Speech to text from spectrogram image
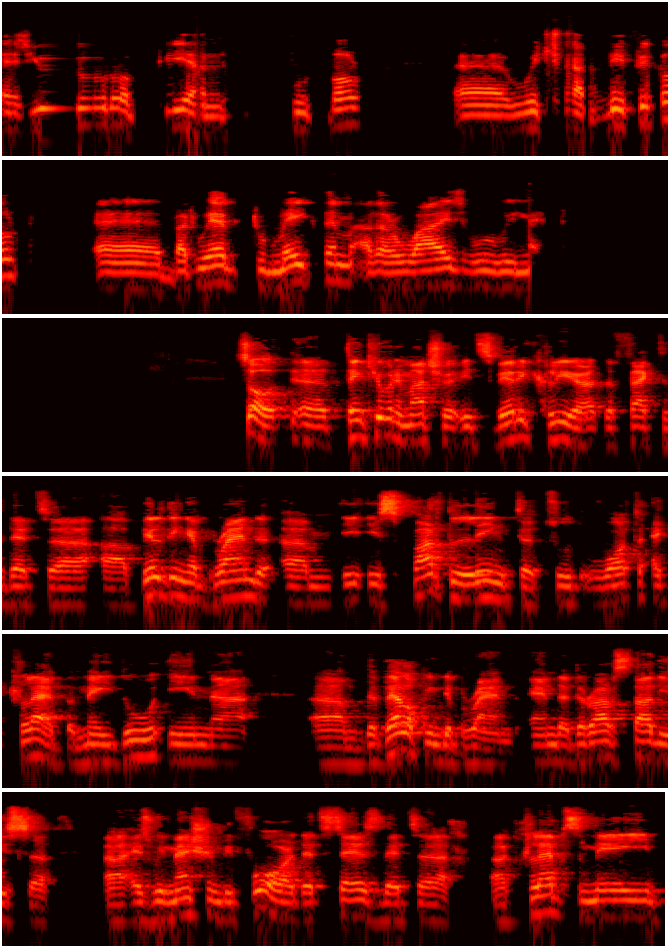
as European football, uh, which are difficult, uh, but we have to make them. Otherwise, we will so uh, thank you very much. It's very clear the fact that uh, uh, building a brand um, is part linked to what a club may do in uh, um, developing the brand. And there are studies, uh, uh, as we mentioned before, that says that clubs may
